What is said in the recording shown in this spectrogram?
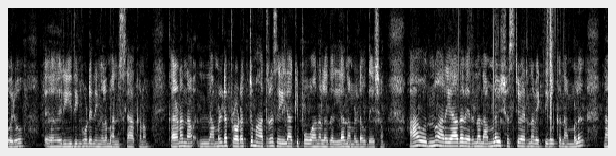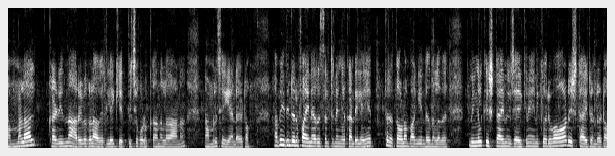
ഒരു രീതിയും കൂടി നിങ്ങൾ മനസ്സിലാക്കണം. കാരണം നമ്മളുടെ പ്രൊഡക്റ്റ് മാത്രം സെയിലാക്കി പോകുക എന്നുള്ളതല്ല നമ്മളുടെ ഉദ്ദേശം. ആ ഒന്നും അറിയാതെ വരുന്ന നമ്മളെ വിശ്വസിച്ച് വരുന്ന വ്യക്തികൾക്ക് നമ്മൾ നമ്മളാൽ കഴിയുന്ന അറിവുകൾ അവരിലേക്ക് എത്തിച്ചു കൊടുക്കുക എന്നുള്ളതാണ് നമ്മൾ ചെയ്യേണ്ടത് കേട്ടോ. അപ്പോൾ ഇതിന്റെ ഒരു ഫൈനൽ റിസൾട്ട് നിങ്ങൾ കണ്ടില്ലേ? എത്രത്തോളം ഭംഗിയുണ്ട് എന്നുള്ളത്. നിങ്ങൾക്ക് ഇഷ്ടമായെന്ന് വിചാരിക്കണേ. എനിക്ക് ഒരുപാട് ഇഷ്ടമായിട്ടുണ്ട് കേട്ടോ.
